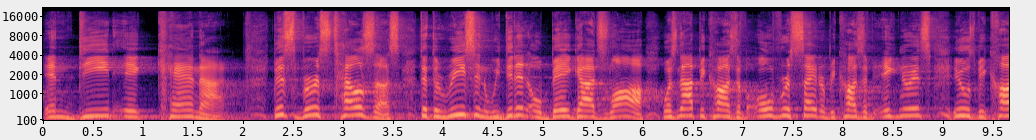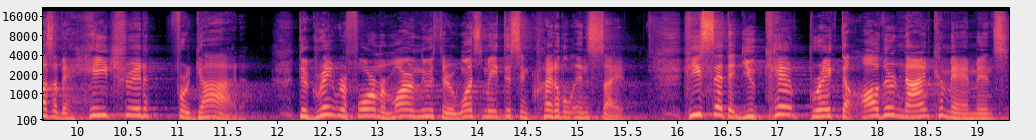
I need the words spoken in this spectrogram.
Indeed, it cannot. This verse tells us that the reason we didn't obey God's law was not because of oversight or because of ignorance, it was because of a hatred for God. The great reformer Martin Luther once made this incredible insight. He said that you can't break the other nine commandments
